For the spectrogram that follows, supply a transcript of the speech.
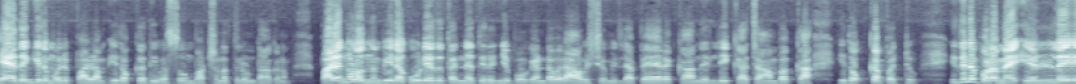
ഏതെങ്കിലും ഒരു പഴം ഇതൊക്കെ ദിവസവും ഭക്ഷണത്തിലുണ്ടാകണം. പഴങ്ങളൊന്നും വില കൂടിയത് തന്നെ തിരിഞ്ഞു പോകേണ്ട ഒരാവശ്യമില്ല. പേരക്ക നെല്ലിക്ക ചാമ്പക്ക ഇതൊക്കെ പറ്റും. ഇതിന് പുറമെ എള്ള്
